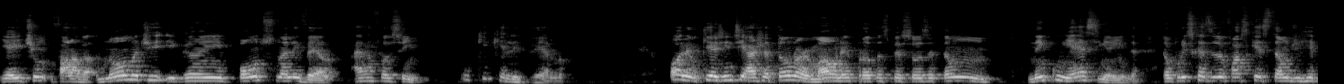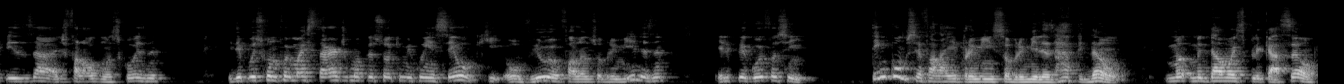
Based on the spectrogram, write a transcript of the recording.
E aí tinha falava Nômade e ganhe pontos na Livelo. Aí ela falou assim: o que, que é Livelo? Olha, o que a gente acha tão normal, né? Para outras pessoas é tão. nem conhecem ainda. Então por isso que às vezes eu faço questão de repisar, de falar algumas coisas, né? E depois, quando foi mais tarde, uma pessoa que me conheceu, que ouviu eu falando sobre milhas, né? Ele pegou e falou assim: tem como você falar aí para mim sobre milhas rapidão? Me dá uma explicação?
